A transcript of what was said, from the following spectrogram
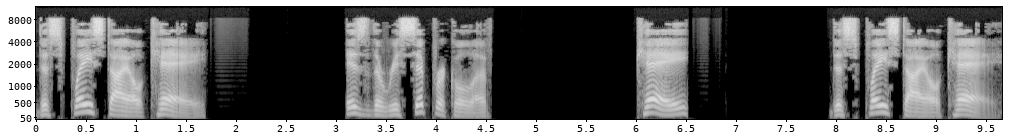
Display style k is the reciprocal of k. Display style k.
